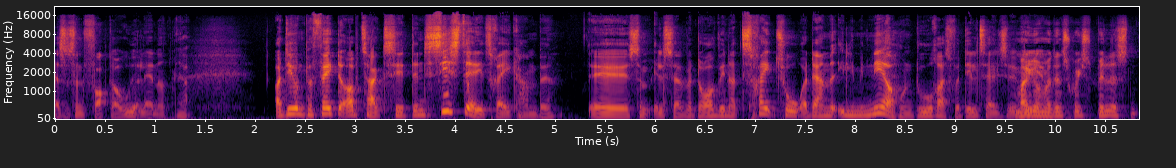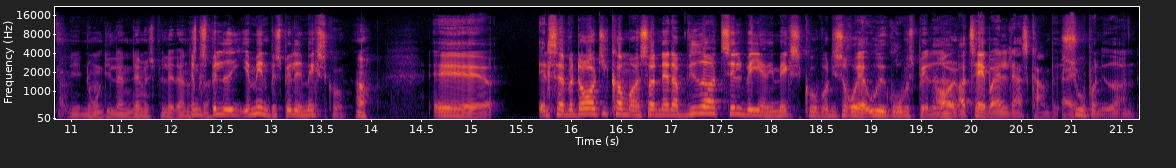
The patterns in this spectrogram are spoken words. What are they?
Altså sådan fucked over ud af landet. Ja. Og det er jo en perfekt optag til den sidste af de tre kampe, øh, som El Salvador vinder 3-2, og dermed eliminerer Honduras for deltagelse ved Michael, VM. men den skulle ikke spilles i nogle af de lande. Den vil spille et andet Dem sted. spillede, jeg mener, blev spillet i Mexico. Nå. Øh, El Salvador, de kommer så netop videre til VM i Mexico, hvor de så ryger ud i gruppespillet oh, jo. og taber alle deres kampe. Ja, ja. Super nederen.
